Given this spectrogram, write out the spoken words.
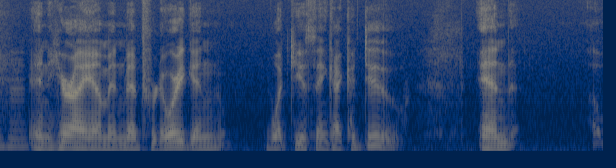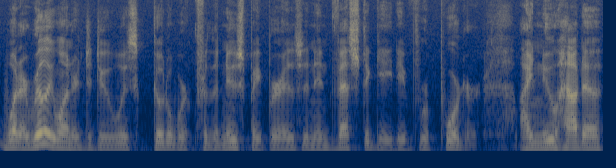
mm-hmm. and here I am in Medford, Oregon. What do you think I could do? And what I really wanted to do was go to work for the newspaper as an investigative reporter. I knew how to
